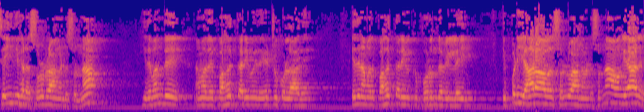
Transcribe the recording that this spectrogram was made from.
செய்திகளை சொல்றாங்கன்னு சொன்னா இது வந்து நமது பகுத்தறிவு இதை ஏற்றுக்கொள்ளாது. இது நமது பகுத்தறிவுக்கு பொருந்தவில்லை. இப்படி யாராவது சொல்லுவாங்க என்று சொன்னா அவங்க யாரு?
